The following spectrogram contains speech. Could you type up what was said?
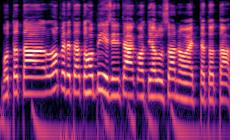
Mutta tota, lopetetaan tuohon biisiin, niin tähän kohti haluan sanoa, että tota,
